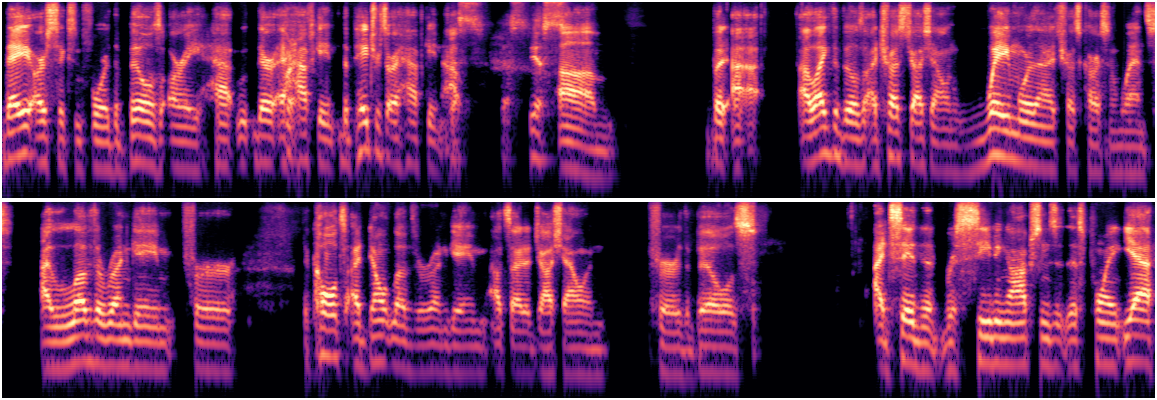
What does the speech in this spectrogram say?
they are six and four. The Bills are a half they're a Correct. half game. The Patriots are a half game out. yes, yes, yes. Um, but I, I I like the Bills. I trust Josh Allen way more than I trust Carson Wentz. I love the run game for the Colts. I don't love the run game outside of Josh Allen for the Bills. I'd say the receiving options at this point, yeah,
